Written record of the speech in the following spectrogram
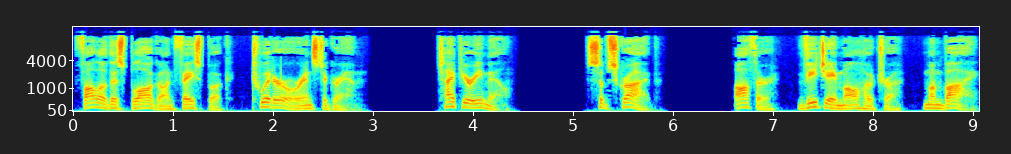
Follow this blog on Facebook, Twitter, or Instagram. Type your email. Subscribe. Author, Vijay Malhotra, Mumbai.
